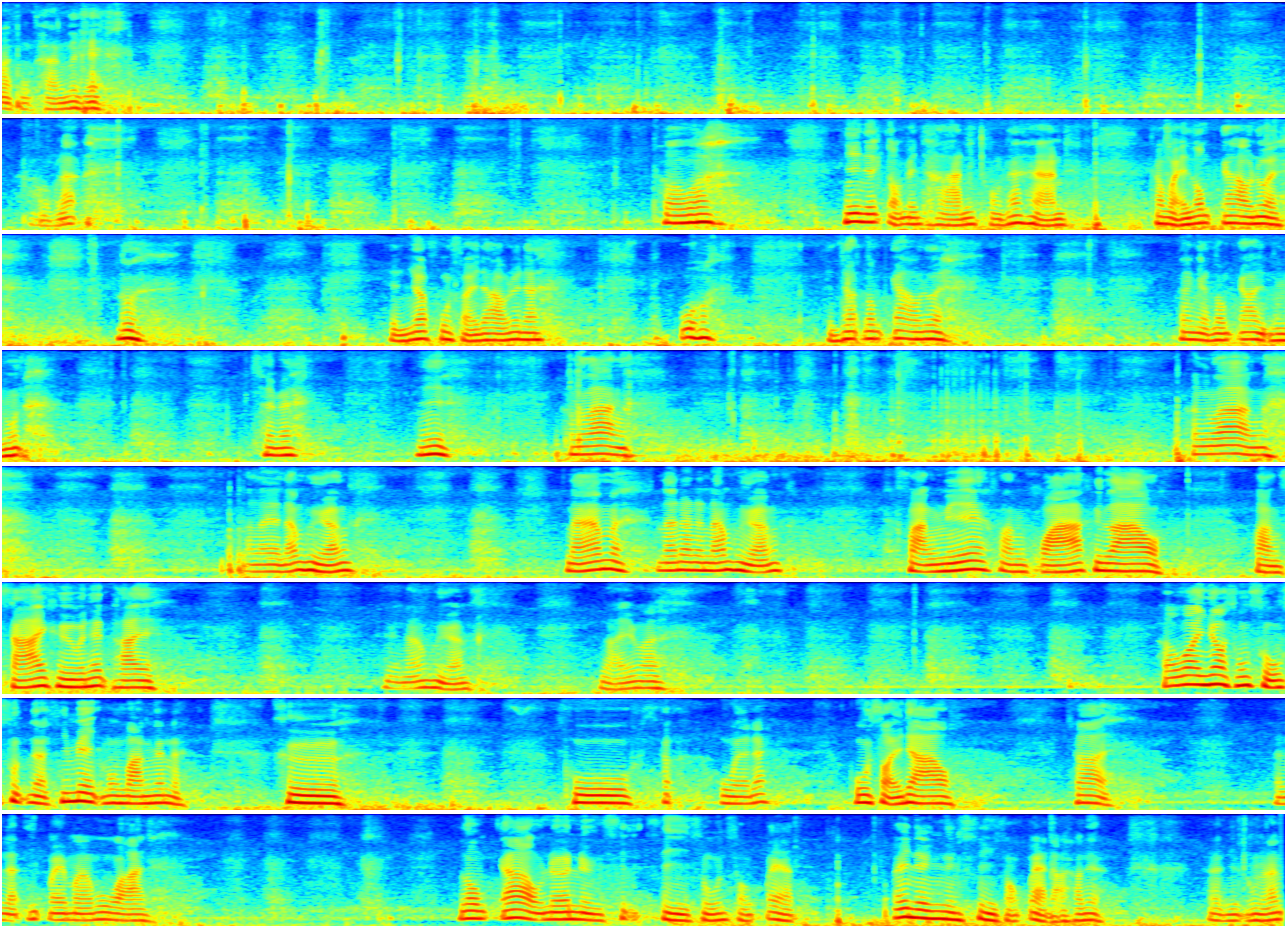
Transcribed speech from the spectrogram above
มาถูกทางด้วยแฮะเอาละ เพราะว่า นี่นึกออกเป็นฐานของทหารสมัยร่มเก้าด้วยนู่นเห็นยอดภูสอยดาวด้วยนะโอ้เห็นยอดร่มเก้าด้วยนั่นไงร่มเก้าอยู่ตรงนู้นใช่ไหมนี่ข้างล่าง ข้างล่าง อะไรน้ำเหือง น้ำนั่นนั่นน้ำเหือง ฝั่งนี้ฝั่งขวาคือลาว ฝั่งซ้ายคือประเทศไทยเนี่ยน้ำเหืองไหลมาเขาว่ายอดสูงสูงสุดเนี่ยที่เมฆบางๆนั่นน่ะคือภูภูอะไรนะภูสอยดาว ใช่นั่นแหละที่ไปมาเมื่อวานลมเก้าเนินหนึ่งสี่ศูนย์สองแปด ไอ้หนึ่งหนึ่งสี่สองแปดอะครับเนี่ยอยู่ตรงนั้น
